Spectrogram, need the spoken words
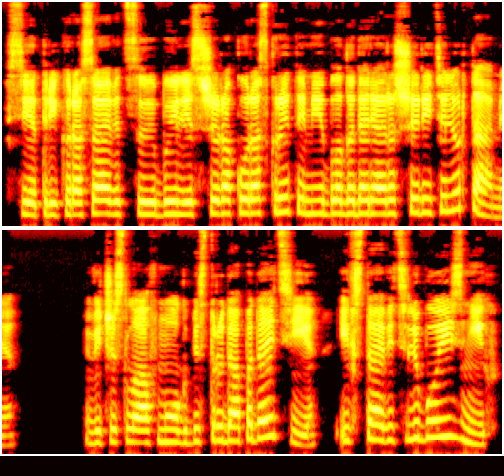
Все три красавицы были с широко раскрытыми благодаря расширителю ртами. Вячеслав мог без труда подойти и вставить любой из них,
